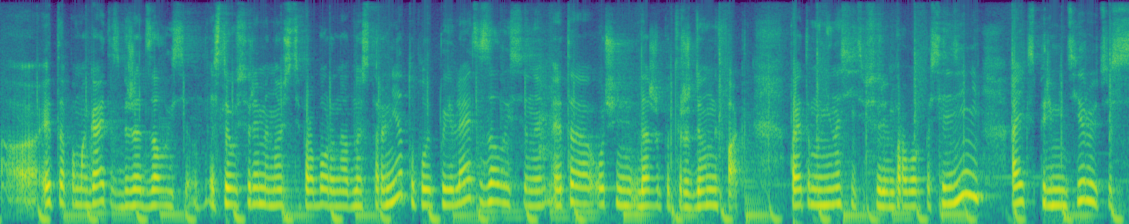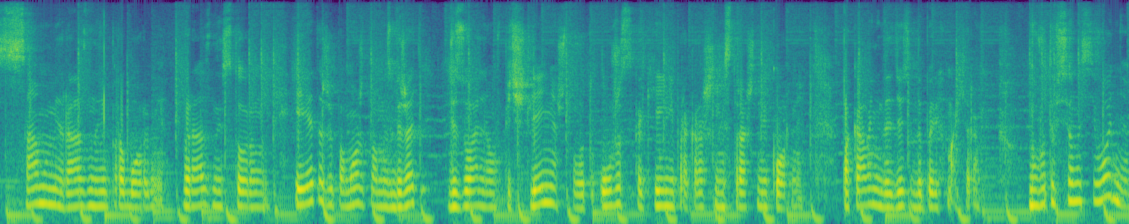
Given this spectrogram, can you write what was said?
э, это помогает избежать залысин. Если вы все время носите проборы на одной стороне, то появляются залысины. Это очень даже подтвержденный факт. Поэтому не носите все время пробор посередине, а экспериментируйте с самыми разными проборами в разные стороны. И это же поможет вам избежать визуального впечатления, что вот ужас, какие непрокрашенные страшные корни, пока вы не дойдете до парикмахера. Ну вот и все на сегодня.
